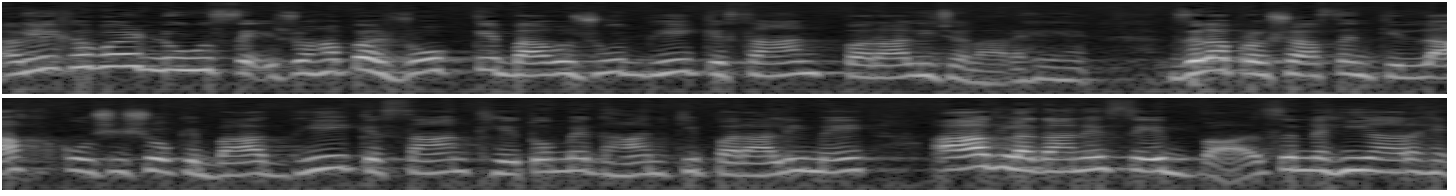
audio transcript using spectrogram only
अगली खबर, नूह से, जहाँ पर रोक के बावजूद भी किसान पराली जला रहे हैं। जिला प्रशासन की लाख कोशिशों के बाद भी किसान खेतों में धान की पराली में आग लगाने से बाज नहीं आ रहे।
